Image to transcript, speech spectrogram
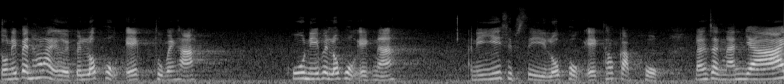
ตรงนี้เป็นเท่าไหร่เอ่ย เป็นลบ 6x ถูกไหมคะ คู่นี้เป็นลบ 6x นะ อันนี้ 24 ลบ 6x เท่ากับ 6 หลังจากนั้นย้าย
